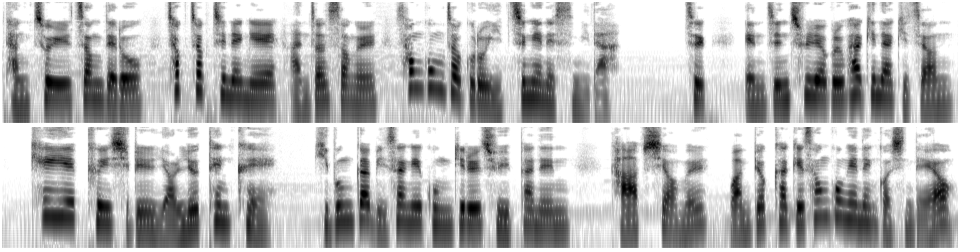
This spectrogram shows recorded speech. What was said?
당초 일정대로 척척 진행해 안전성을 성공적으로 입증해냈습니다. 즉, 엔진 출력을 확인하기 전 KF-21 연료 탱크에 기본값 이상의 공기를 주입하는 가압 시험을 완벽하게 성공해낸 것인데요.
